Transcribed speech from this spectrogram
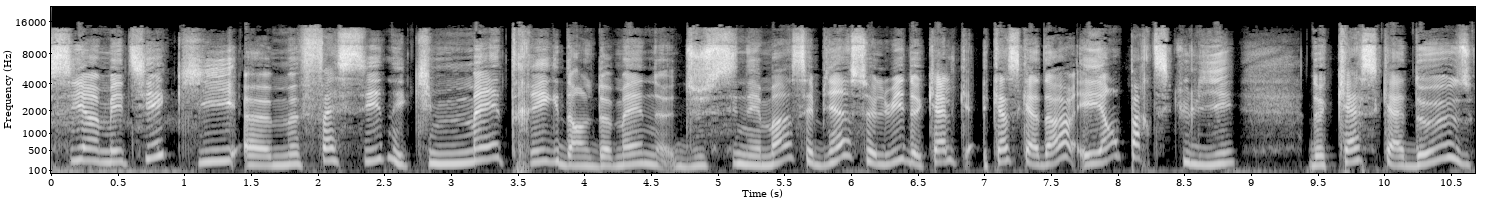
S'il y a un métier qui euh, me fascine et qui m'intrigue dans le domaine du cinéma, c'est bien celui de cascadeur et en particulier de cascadeuse.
